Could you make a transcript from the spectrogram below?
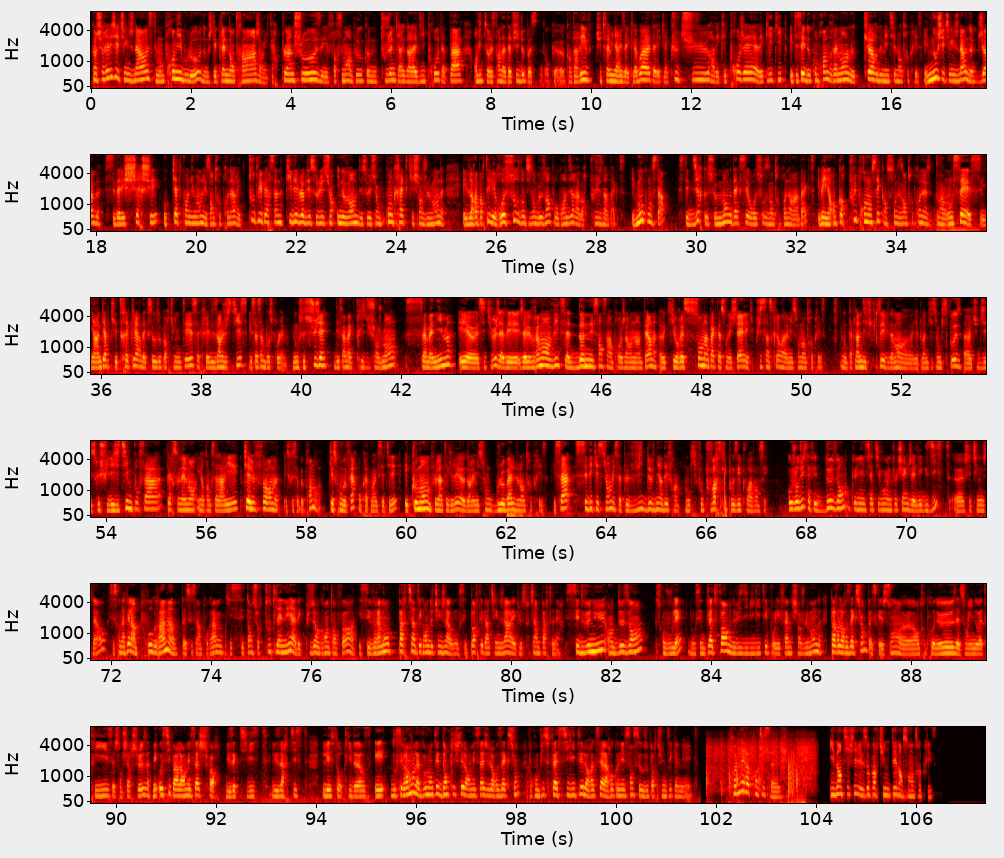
Quand je suis arrivée chez Change Now, c'était mon premier boulot, donc j'étais pleine d'entrain, j'avais envie de faire plein de choses et forcément un peu comme tout jeune qui arrive dans la vie pro, t'as pas envie de te restreindre à ta fiche de poste. Donc euh, quand t'arrives, tu te familiarises avec la boîte, avec la culture, avec les projets, avec l'équipe et t'essayes de comprendre vraiment le cœur de métier de l'entreprise. Et nous chez Change Now, notre job, c'est d'aller chercher aux quatre coins du monde les entrepreneurs et toutes les personnes qui développent des solutions innovantes, des solutions concrètes qui changent le monde et de leur apporter les ressources dont ils ont besoin pour grandir et avoir plus d'impact. Et mon constat, c'était de dire que ce manque d'accès aux ressources des entrepreneurs à impact, eh ben, il est encore plus prononcé quand ce sont des entrepreneuses. On le sait, il y a un gap qui est très clair d'accès aux opportunités, ça crée des injustices, et ça, ça me pose problème. Et donc ce sujet des femmes actrices du changement, ça m'anime, et euh, si tu veux, j'avais, j'avais vraiment envie que ça donne naissance à un projet en interne euh, qui aurait son impact à son échelle et qui puisse s'inscrire dans la mission de l'entreprise. Donc tu as plein de difficultés, évidemment, euh, il y a plein de questions qui se posent. tu te dis, est-ce que je suis légitime pour ça, personnellement et en tant que salarié? Quelle forme est-ce que ça peut prendre? Qu'est-ce qu'on veut faire concrètement avec cette idée? Et comment on peut l'intégrer euh, dans la mission globale de l'entreprise? Et ça, c'est des questions, mais ça peut vite devenir des freins. Donc il faut pouvoir se les poser pour avancer. Aujourd'hui, ça fait deux ans que l'initiative Women for Change, elle existe euh, chez Change Now. C'est ce qu'on appelle un programme, parce que c'est un programme qui s'étend sur toute l'année avec plusieurs grands temps forts. Et c'est vraiment partie intégrante de Change Now. Donc c'est porté par Change Now avec le soutien de partenaires. C'est devenu en deux ans ce qu'on voulait. Donc c'est une plateforme de visibilité pour les femmes qui changent le monde par leurs actions parce qu'elles sont euh, entrepreneuses, elles sont innovatrices, elles sont chercheuses, mais aussi par leurs messages forts. Les activistes, les artistes, les thought leaders. Et donc c'est vraiment la volonté d'amplifier leurs messages et leurs actions pour qu'on puisse faciliter leur accès à la reconnaissance et aux opportunités qu'elles méritent. Premier apprentissage. Identifier les opportunités dans son entreprise.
